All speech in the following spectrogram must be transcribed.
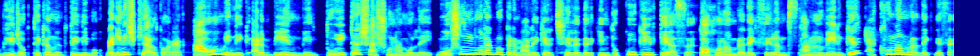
অভিযোগ থেকে মুক্তি দিব। একটা জিনিস খেয়াল করেন, আওয়ামী লীগ আর বিএনপি দুইটা শাসন আমলেই বসুন্ধরা গ্রুপের মালিকের ছেলেদের কিন্তু কুকীর্তি আছে। তখন আমরা দেখছিলাম স্থানবীরকে, এখন আমরা দেখতেছি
